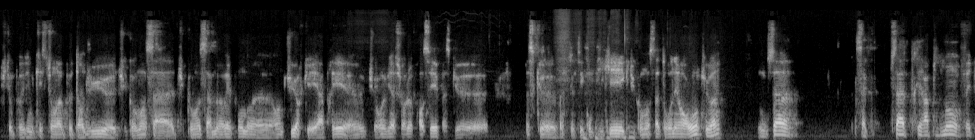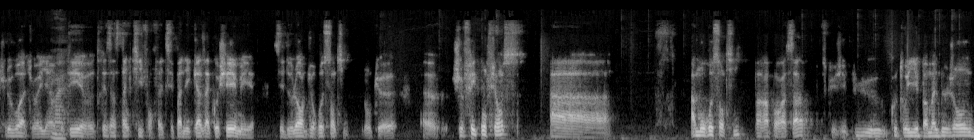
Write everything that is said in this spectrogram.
je te pose une question un peu tendue, euh, tu commences à, tu commences à me répondre euh, en turc et après euh, tu reviens sur le français parce que parce que parce que c'est compliqué et que tu commences à tourner en rond, tu vois? Donc ça, ça, ça très rapidement en fait tu le vois, tu vois. Il y a un côté très instinctif en fait. C'est pas des cases à cocher, mais c'est de l'ordre du ressenti. Donc je fais confiance à à mon ressenti par rapport à ça, parce que j'ai pu côtoyer pas mal de gens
